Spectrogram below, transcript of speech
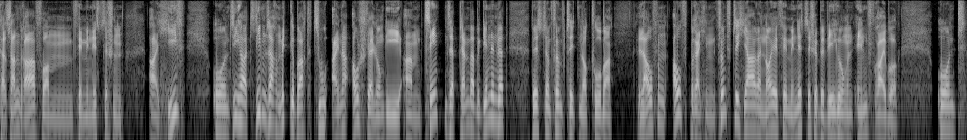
Cassandra vom feministischen Archiv. Und sie hat sieben Sachen mitgebracht zu einer Ausstellung, die am 10. September beginnen wird bis zum 15. Oktober. Laufen, aufbrechen, 50 Jahre neue feministische Bewegungen in Freiburg. Und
